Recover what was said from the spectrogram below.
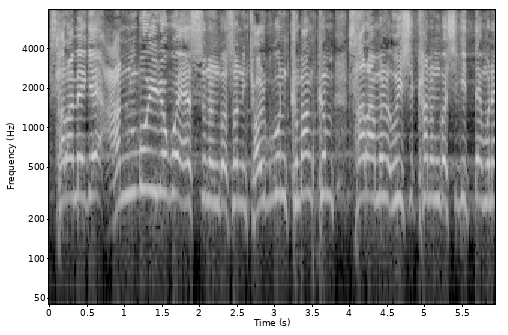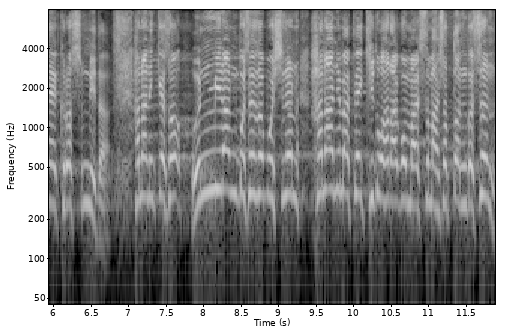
사람에게 안 보이려고 애쓰는 것은 결국은 그만큼 사람을 의식하는 것이기 때문에 그렇습니다. 하나님께서 은밀한 곳에서 보시는 하나님 앞에 앞에 기도하라고 말씀하셨던 것은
